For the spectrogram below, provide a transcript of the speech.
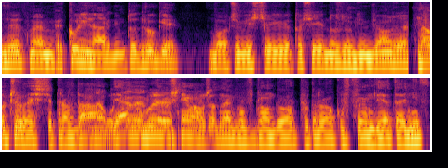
z rytmem kulinarnym to drugie, bo oczywiście to się jedno z drugim wiąże. Nauczyłeś się, prawda? Nauczyłem ja w ogóle już nie mam żadnego wglądu od półtora roku w twoją dietę, nic.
